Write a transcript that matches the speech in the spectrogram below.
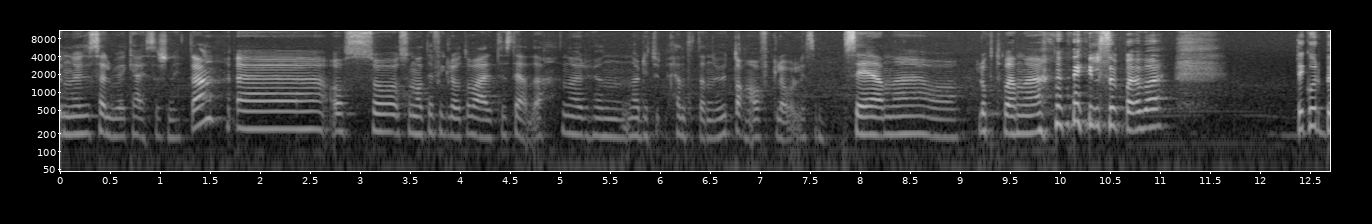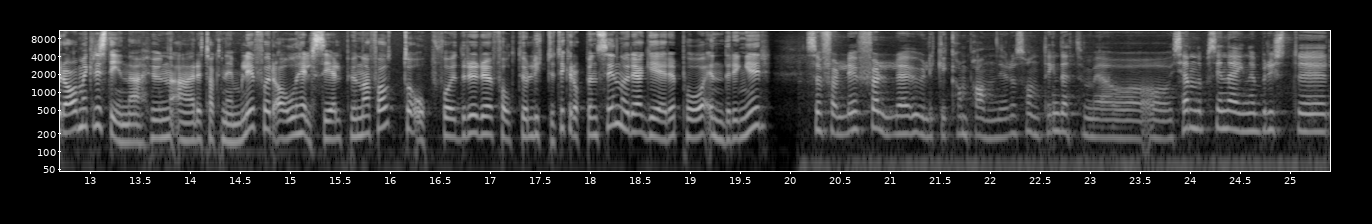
under selve keisersnittet. Eh, og så, sånn at jeg fikk lov til å være til stede når, hun, når de hentet henne ut. Da, og fikk lov å liksom se henne og lukte på henne, hilse på henne. Det går bra med Kristine. Hun er takknemlig for all helsehjelp hun har fått, og oppfordrer folk til å lytte til kroppen sin og reagere på endringer. Selvfølgelig følge ulike kampanjer og sånne ting. Dette med å, å kjenne på sine egne bryster,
